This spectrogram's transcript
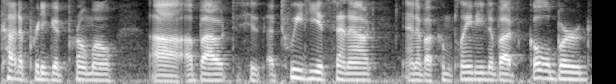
cut a pretty good promo uh, about his, a tweet he had sent out and about complaining about Goldberg.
